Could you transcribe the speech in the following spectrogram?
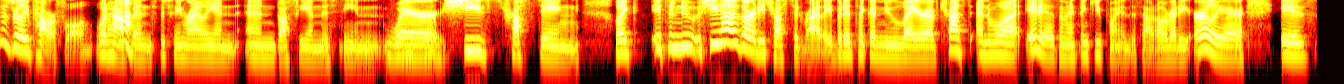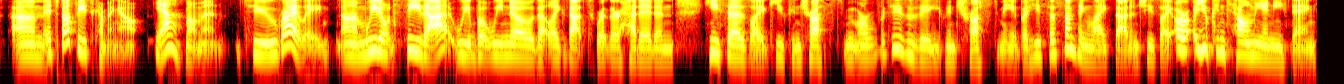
this is really powerful what happens between Riley and, and Buffy in this scene where she's trusting like it's a new she has already trusted Riley, but it's like a new layer of trust. And what it is, and I think you pointed this out already earlier, is um it's Buffy's coming out Yeah. moment to Riley. Um, we don't see that, we but we know that like that's where they're headed. And he says like you can trust me, or he doesn't say you can trust me, but he says something like that, and she's like, or you can tell me anything,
